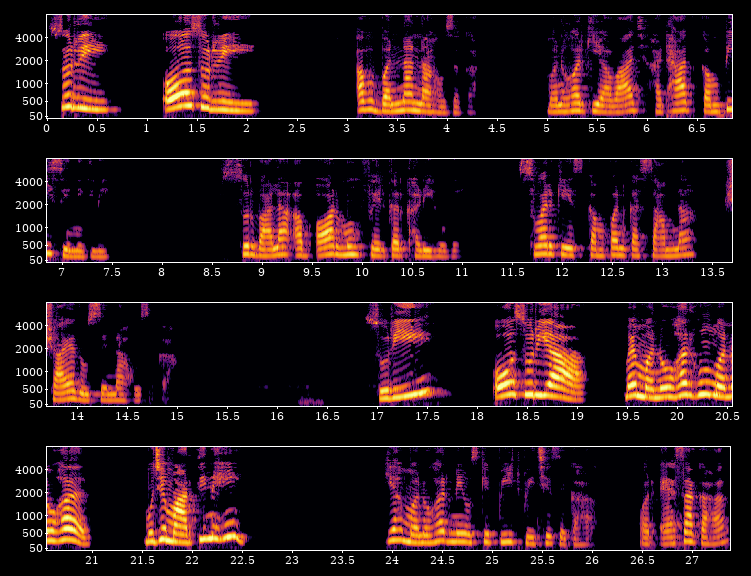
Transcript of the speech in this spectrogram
सुर्री ओ सुर्री अब बनना ना हो सका। मनोहर की आवाज़ हठात कंपी सी निकली। सुरबाला अब और मुँह फेर कर खड़ी हो गई। स्वर के इस कंपन का सामना शायद उससे ना हो सका। सुरी, ओ सूर्या, मैं मनोहर हूँ मनोहर, मुझे मारती नहीं? यह मनोहर ने उसके पीठ पीछे से कहा। और ऐसा कहा,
